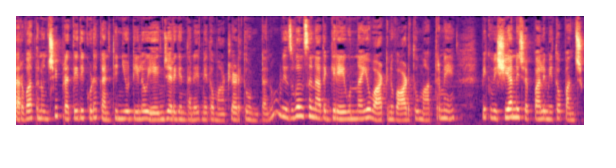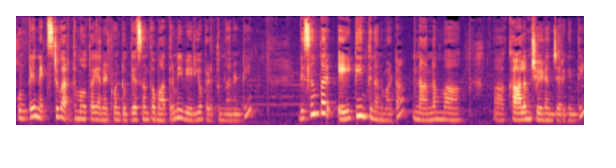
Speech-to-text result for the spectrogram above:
తర్వాత నుంచి ప్రతిదీ కూడా కంటిన్యూటీలో ఏం జరిగింది అనేది మీతో మాట్లాడుతూ ఉంటాను. విజువల్స్ నా దగ్గర ఏ ఉన్నాయో వాటిని వాడుతూ మాత్రమే మీకు విషయాన్ని చెప్పాలి మీతో పంచుకుంటే నెక్స్ట్ అర్థమవుతాయి అనేటువంటి ఉద్దేశంతో మాత్రమే వీడియో పెడుతున్నానండి. డిసెంబర్ ఎయిటీన్త్న అనమాట నాన్నమ్మ కాలం చేయడం జరిగింది.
